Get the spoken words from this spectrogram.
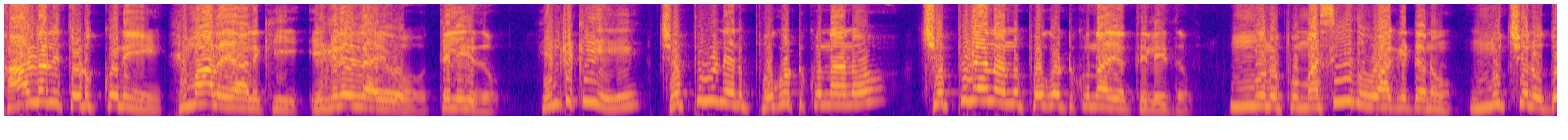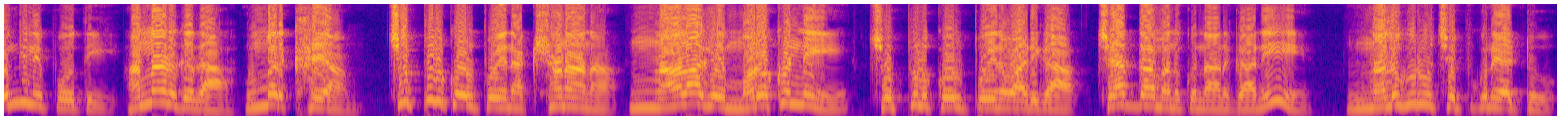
కాళ్ళని తొడుక్కొని హిమాలయాలకి ఎగిరెళ్ళాయో తెలియదు ఇంతకీ చెప్పులు నేను పోగొట్టుకున్నానో చెప్పులే నన్ను పోగొట్టుకున్నాయో తెలియదు మునుపు మసీదు వాగిటను ముచ్చెలు దొంగిలిపోతి అన్నారు గదా ఉమ్మర్ ఖయాం చెప్పులు కోల్పోయిన క్షణాన నాలాగే మరొకణ్ణి చెప్పులు కోల్పోయిన వాడిగా చేద్దామనుకున్నాను గాని నలుగురు చెప్పుకునేట్టు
